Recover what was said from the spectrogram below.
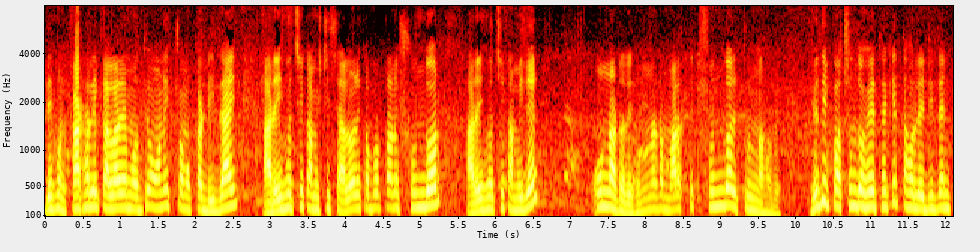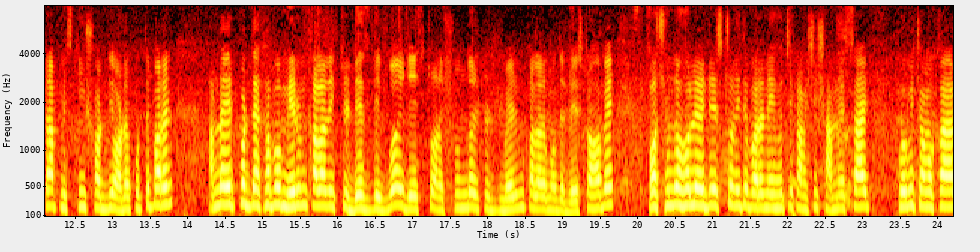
দেখুন, কাঠালি কালারের মধ্যে অনেক চমৎকার ডিজাইন। আর এই হচ্ছে কামিজটি স্যালোয়ারের কাপড়টা অনেক সুন্দর। আর এই হচ্ছে কামিজের ওন্নাটা দেখুন। ওন্নাটা মারাত্মক সুন্দর একটু ওন্না হবে। যদি পছন্দ হয়ে থাকে, তাহলে এই ডিজাইনটা আপনি স্ক্রিনশট দিয়ে অর্ডার করতে পারেন। আমরা এরপর দেখাবো মেরুন কালারের একটি ড্রেস দেখব। এই ড্রেসটা অনেক সুন্দর, একটু মেরুন কালারের মধ্যে ড্রেসটা হবে। পছন্দ হলে এই ড্রেসটা নিতে পারেন। এই হচ্ছে কামিজটির সামনের সাইড খুবই চমৎকার,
